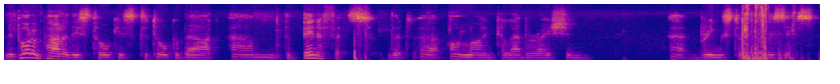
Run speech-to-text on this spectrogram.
An important part of this talk is to talk about um, the benefits that uh, online collaboration uh, brings to the process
